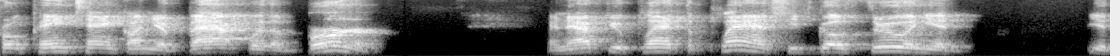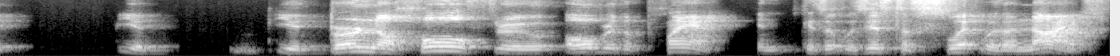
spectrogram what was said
propane tank on your back with a burner. And after you plant the plants, you'd go through and you'd, you'd, you'd, you'd burn the hole through over the plant because it was just a slit with a knife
